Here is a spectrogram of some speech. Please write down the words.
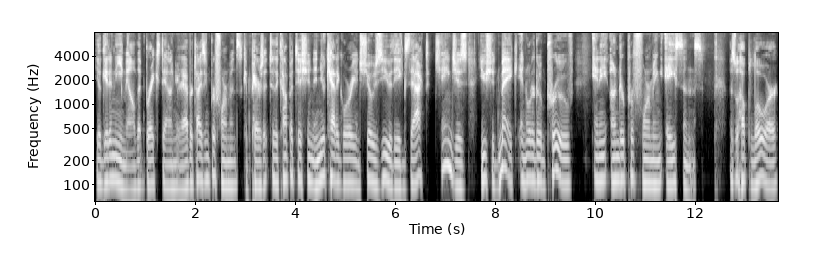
you'll get an email that breaks down your advertising performance, compares it to the competition in your category, and shows you the exact changes you should make in order to improve any underperforming ASINs. This will help lower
